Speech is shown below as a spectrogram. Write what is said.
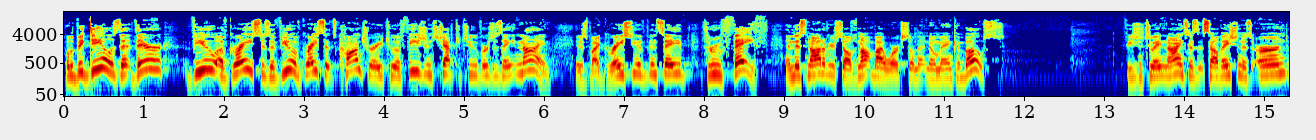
Well, the big deal is that their view of grace is a view of grace that's contrary to Ephesians chapter 2 verses 8 and 9. It is by grace you have been saved through faith, and this not of yourselves, not by works, so that no man can boast. Ephesians 2 8 and 9 says that salvation is earned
